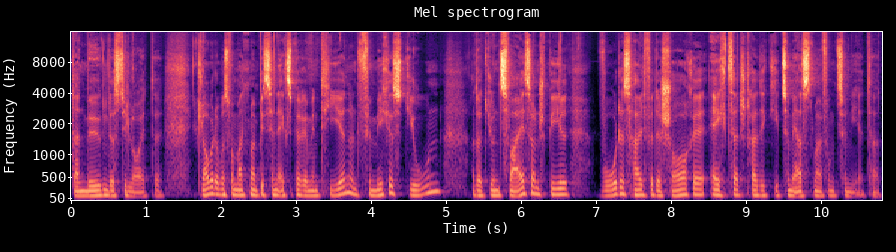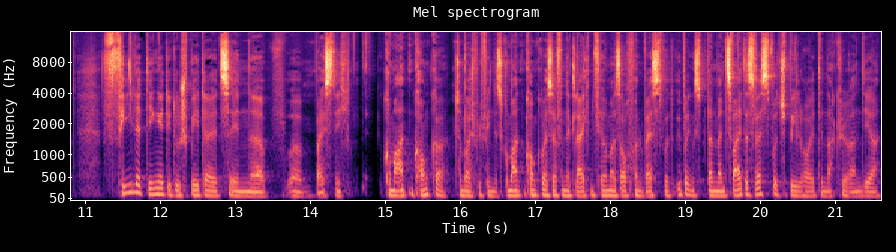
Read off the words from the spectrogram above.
dann mögen das die Leute. Ich glaube, da muss man manchmal ein bisschen experimentieren und für mich ist Dune, also Dune 2 so ein Spiel, wo das halt für das Genre Echtzeitstrategie zum ersten Mal funktioniert hat. Viele Dinge, die du später jetzt in, äh, äh weiß nicht, Command Conquer zum Beispiel findest. Command Conquer ist ja von der gleichen Firma, ist auch von Westwood. Übrigens dann mein zweites Westwood-Spiel heute nach Kyrandia.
